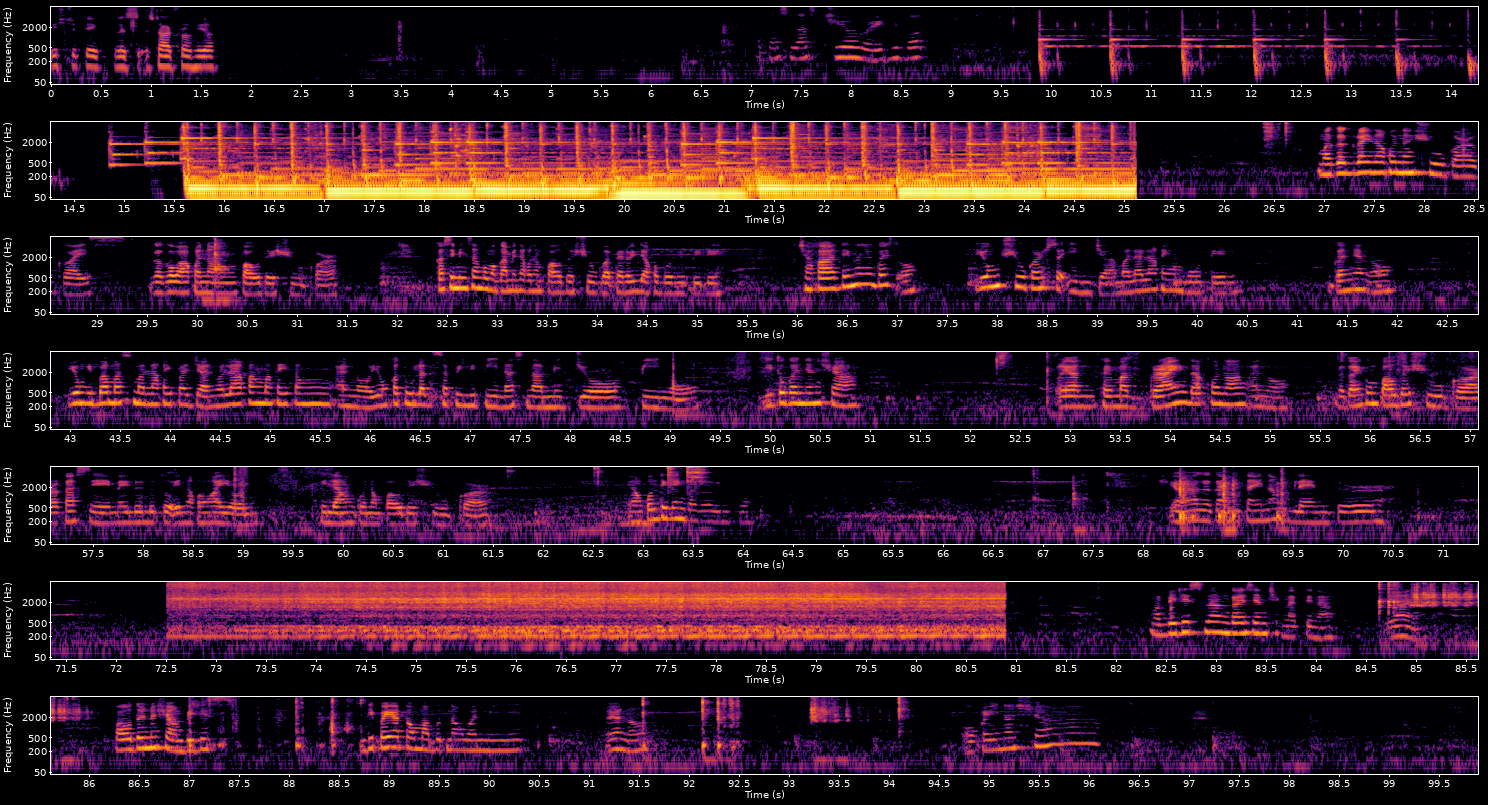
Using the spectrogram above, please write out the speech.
wish to take? Let's start from here. Because last year already bought Magagrind ako ng sugar, guys. Gagawa ako ng powder sugar. Kasi minsan gumagamit ako ng powder sugar, pero hindi ako bumibili. Tsaka, tingnan nyo guys, oh. Yung sugar sa India, malalaki ang butil. Ganyan, oh. Yung iba mas malaki pa dyan. Wala kang makitang, ano, yung katulad sa Pilipinas na medyo pino. Dito ganyan siya. Ayan, kaya mag-grind ako ng, ano, gagawin kong powder sugar kasi may lulutuin ako ngayon. Kailangan ko ng powder sugar. Ayan, konti lang gagawin ko. Siya, gagamit tayo ng blender. Mabilis lang guys yan. Check natin ah. Yan. Powder na siya. Ang bilis. Hindi pa yata umabot ng 1 minute. Ayan oh. Okay na siya.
